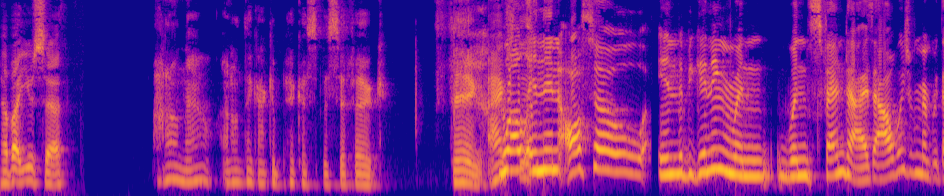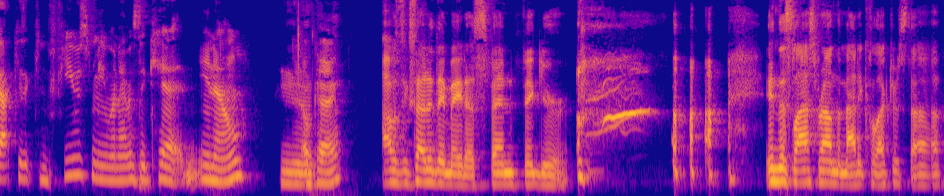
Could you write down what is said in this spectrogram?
How about you, Seth? I don't know. I don't think I could pick a specific thing. I well, actually- and then also in the beginning when when Sven dies, I always remember that because it confused me when I was a kid. You know. Yeah. Okay. I was excited they made a Sven figure in this last round, the Matty Collector stuff.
